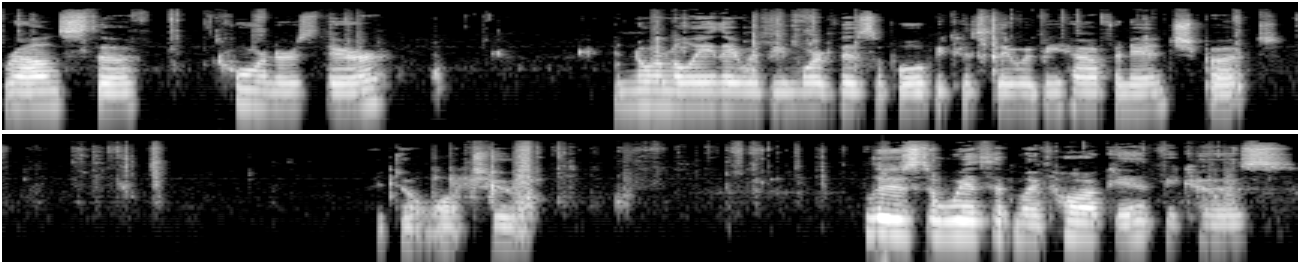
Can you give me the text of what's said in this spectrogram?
rounds the corners there. And normally they would be more visible because they would be half an inch, but I don't want to lose the width of my pocket because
